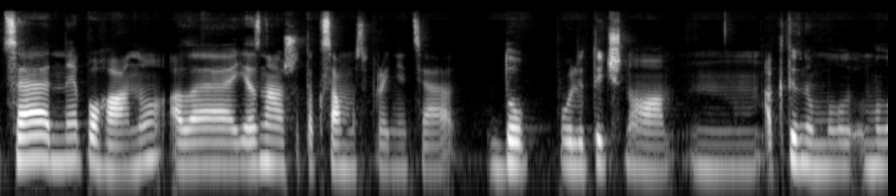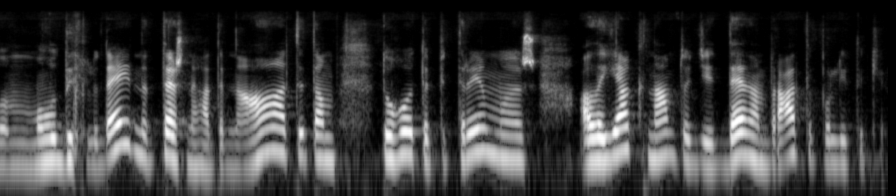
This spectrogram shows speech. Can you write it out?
Це непогано, але я знаю, що так само сприйняття до політично активно мол- мол- молодих людей теж негативно. А ти там того-то підтримуєш. Але як нам тоді, де нам брати політиків?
